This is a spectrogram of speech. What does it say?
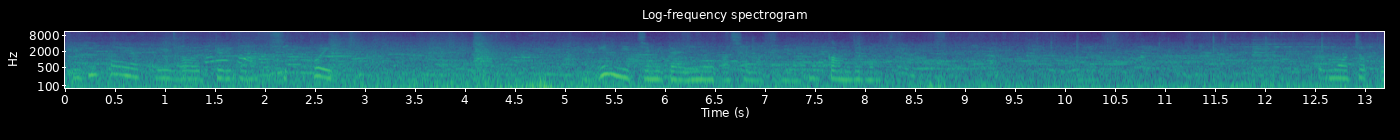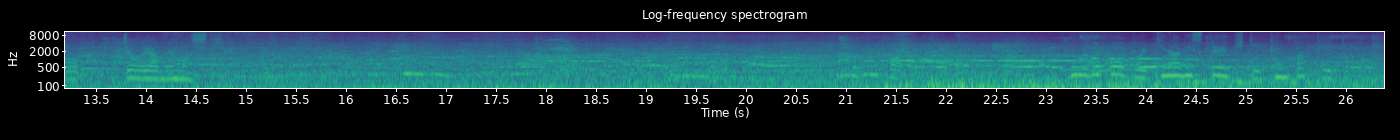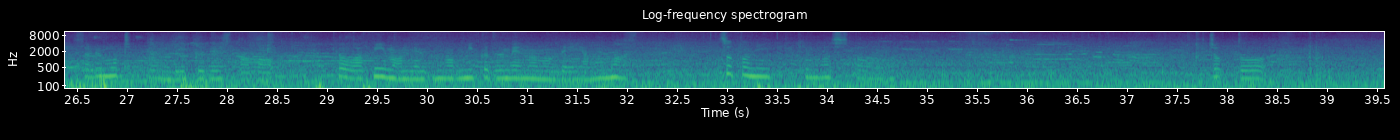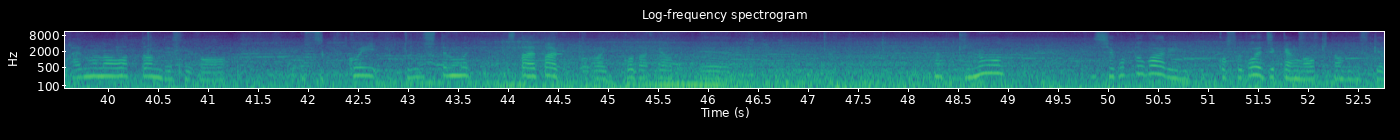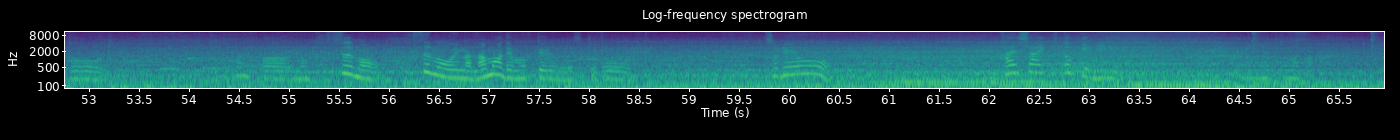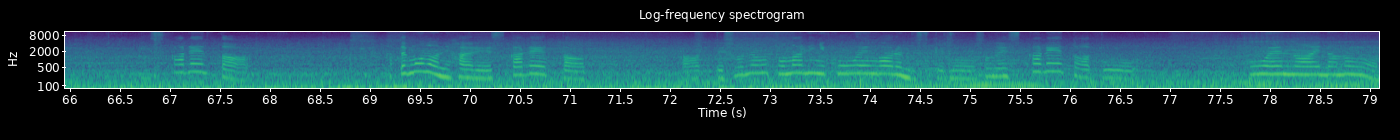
ベビーたい焼きが売ってるとなんかすっごい縁日みたいな匂いがしますね。いい感じで。もうちょっと一応やめました、フードコートいきなりステーキとケンタッキーとかそれもちょっと魅力でしたが今日はピーマンの肉詰めなのでやめます。外に行ってきました。ちょっと買い物終わったんですがすっごいどうしても伝えたいことが1個だけあってなんか昨日仕事帰りに1個すごい事件が起きたんですけどなんかあのカスモカスモを今生で持ってるんですけどそれを会社行く時にえっ、となんかエスカレーター建物に入るエスカレーターがあってその隣に公園があるんですけどそのエスカレーターと公園の間のなん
